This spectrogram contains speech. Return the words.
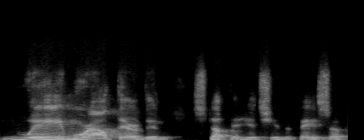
way more out there than stuff that hits you in the face. So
